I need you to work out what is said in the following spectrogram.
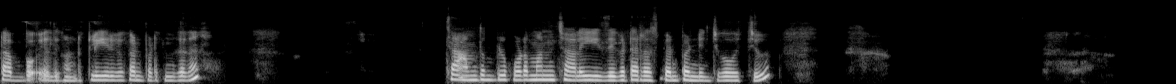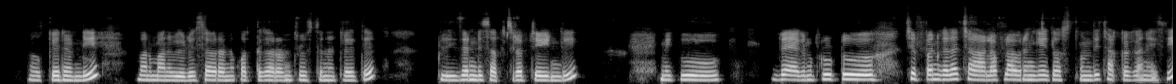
టబ్బు ఎదుగుండి క్లియర్గా కనపడుతుంది కదా. చామదుంపలు కూడా మనం చాలా ఈజీగా టెర్రస్ పైన పండించుకోవచ్చు. ఓకేనండి. మరి మన వీడియోస్ ఎవరైనా కొత్తగా ఎవరైనా చూస్తున్నట్లయితే ప్లీజ్ అండి సబ్స్క్రైబ్ చేయండి. మీకు డ్రాగన్ ఫ్రూట్ చెప్పాను కదా చాలా ఫ్లవరింగ్ అయితే వస్తుంది చక్కగా అనేసి.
